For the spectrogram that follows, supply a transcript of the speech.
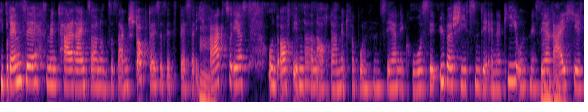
die Bremse mental reinzuhauen und zu sagen, stopp, da ist es jetzt besser, ich mhm. frage zuerst. Und oft eben dann auch damit verbunden sehr eine große überschießende Energie und eine sehr mhm. reiche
